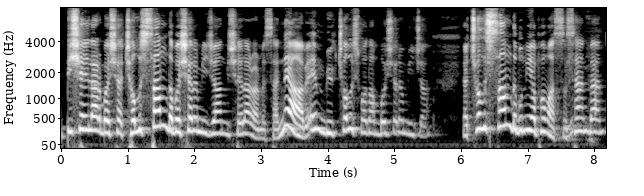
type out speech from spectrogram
bir şeyler başa çalışsan da başaramayacağın bir şeyler var mesela. Ne abi? En büyük çalışmadan başaramayacağın. Ya çalışsan da bunu yapamazsın. Sen ben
